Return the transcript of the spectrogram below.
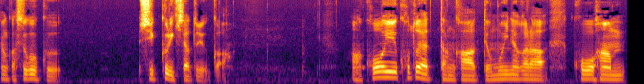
なんかすごくしっくりきたというか、あ、こういうことやったんかって思いながら後半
